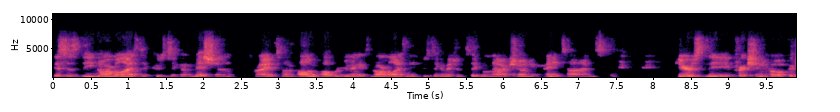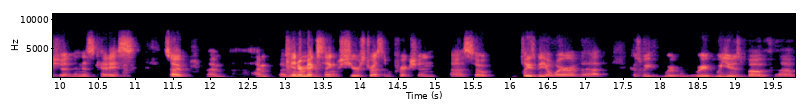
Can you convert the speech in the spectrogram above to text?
This is the normalized acoustic emission, right? So all, all we're doing is normalizing the acoustic emission signal. Now I've shown you many times. Here's the friction coefficient in this case. So I've- I'm, I'm, I'm intermixing shear stress and friction. Uh, so please be aware of that because we, we, we use both uh,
